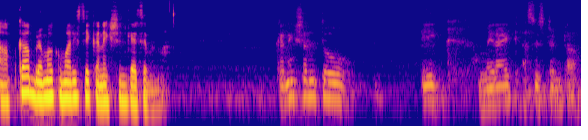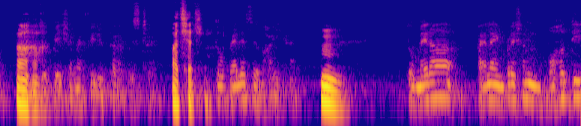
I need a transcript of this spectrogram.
आपका ब्रह्मा कुमारी से कनेक्शन कैसे बना? कनेक्शन तो एक मेरा एक असिस्टेंट था हाँ हाँ। जो पेशे में फिजियोथेरापिस्ट है। अच्छा अच्छा। तो पहले से भाई है। हम्म। तो मेरा पहला इम्प्रेशन बहुत ही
